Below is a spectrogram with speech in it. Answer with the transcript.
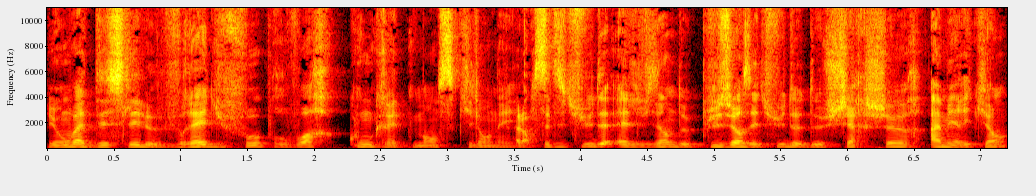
et on va déceler le vrai du faux pour voir concrètement ce qu'il en est. Alors cette étude, elle vient de plusieurs études de chercheurs américains,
